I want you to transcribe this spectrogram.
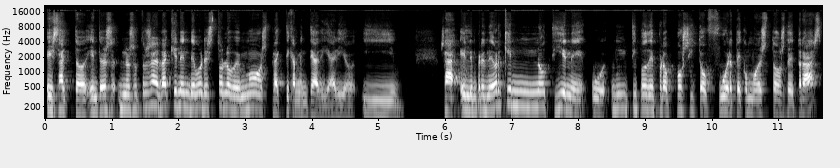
Exacto. Entonces, nosotros la verdad que en Endeavor esto lo vemos prácticamente a diario. Y, o sea, el emprendedor que no tiene un tipo de propósito fuerte como estos detrás,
